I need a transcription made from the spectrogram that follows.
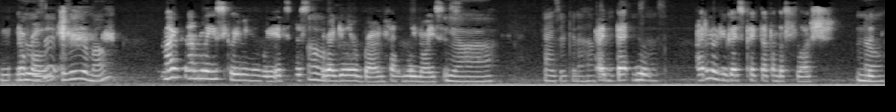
no Who is problem. it? Is it your mom? My family is screaming away. It's just Oh. regular brown family noises. Yeah. guys are gonna have I bet you- us. I don't know if you guys picked up on the flush, No. the,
